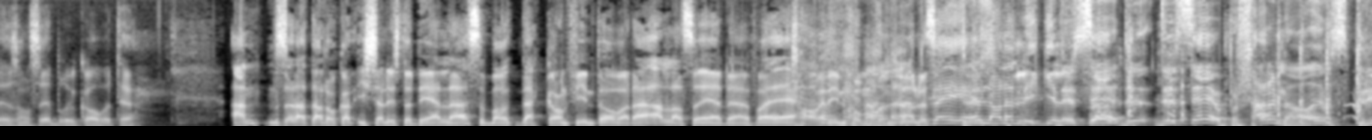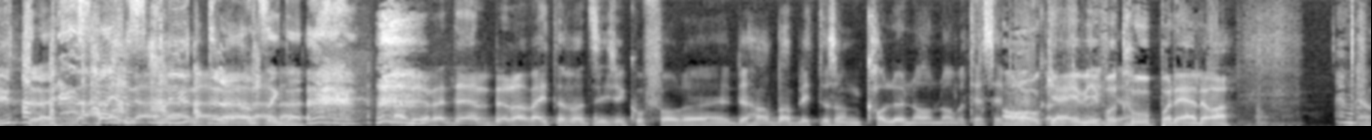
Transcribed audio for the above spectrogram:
sånn som jeg bruker av og til. Enten så er dette noe han ikke har lyst til å dele, så bare dekker han fint over det, eller så er det For jeg har en informant her, så jeg, jeg lar den ligge Du litt. ser, sånn. du, du ser jo på skjermen, han er jo deg i ansiktet. Det, det, det der vet jeg faktisk ikke hvorfor. eh, Det har bare blitt et sånn kallenavn av og til. Ok, vi får tro på det, da. Ja.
